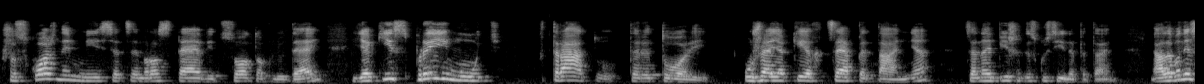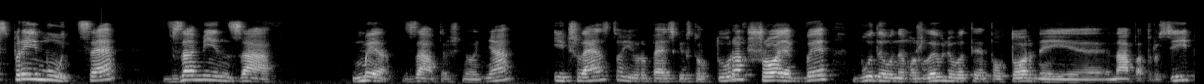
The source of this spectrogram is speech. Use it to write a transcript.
що з кожним місяцем росте відсоток людей, які сприймуть втрату територій, уже яких це питання, це найбільше дискусійне питання. Але вони сприймуть це взамін за мир завтрашнього дня і членство в європейських структурах, що якби буде унеможливлювати повторний е, напад Росії,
